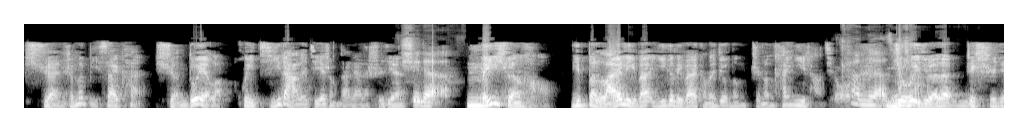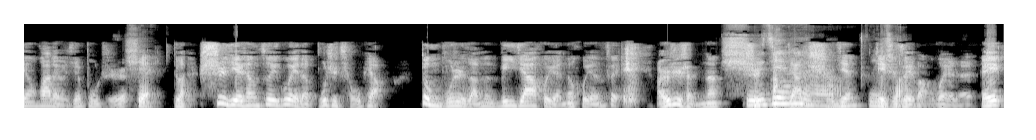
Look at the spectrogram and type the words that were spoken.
选什么比赛看，选对了会极大的节省大家的时间。是的，没选好，你本来礼拜一个礼拜可能就能只能看一场球，看不了你就会觉得嗯这时间花的有些不值，是对吧？世界上最贵的不是球票，更不是咱们 V 加会员的会员费。而是什么呢？时是大家的时间，这是最宝贵的。哎，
